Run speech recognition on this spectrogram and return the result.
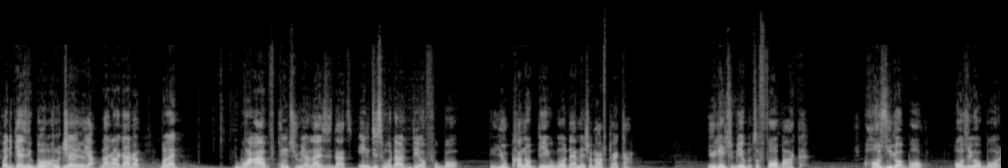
when he gets the ball, coacher, yeah, yeah. yeah, like, like, like, but like what I've come to realize is that in this modern day of football, you cannot be a one-dimensional striker. You need to be able to fall back, hustle your ball, hustle your ball,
